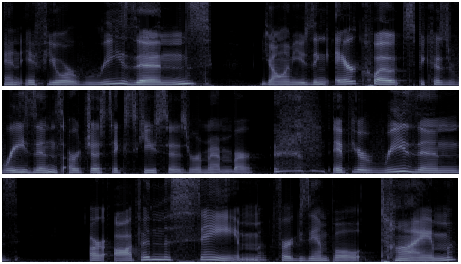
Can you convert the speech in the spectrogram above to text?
And if your reasons, y'all, I'm using air quotes because reasons are just excuses, remember? if your reasons are often the same, for example, time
